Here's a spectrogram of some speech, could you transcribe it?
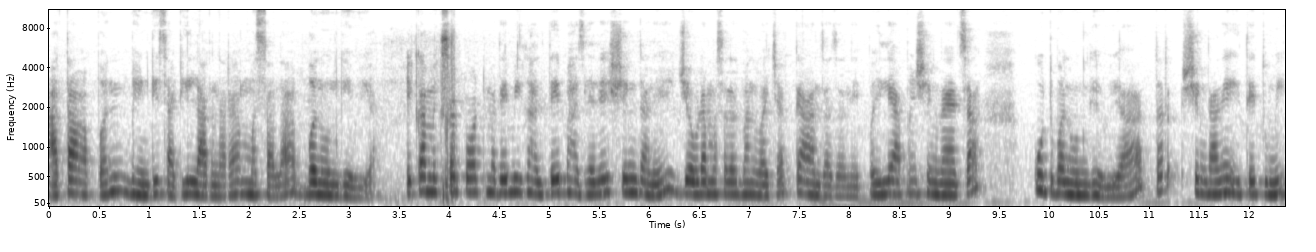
आता आपण भेंडीसाठी लागणारा मसाला बनवून घेऊया. एका मिक्सर पॉटमध्ये मी घालते भाजलेले शेंगदाणे. जेवढा मसाला बनवायचा त्या अंदाजाने. पहिले आपण शेंगदाण्याचा कूट बनवून घेऊया. तर शेंगदाणे इथे तुम्ही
